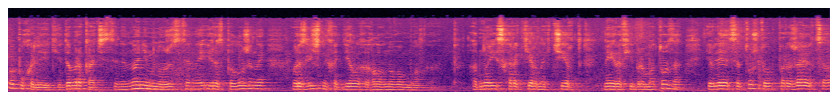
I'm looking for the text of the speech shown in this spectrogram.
Опухоли эти доброкачественные, но они множественные и расположены в различных отделах головного мозга. Одной из характерных черт нейрофиброматоза является то, что поражаются,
